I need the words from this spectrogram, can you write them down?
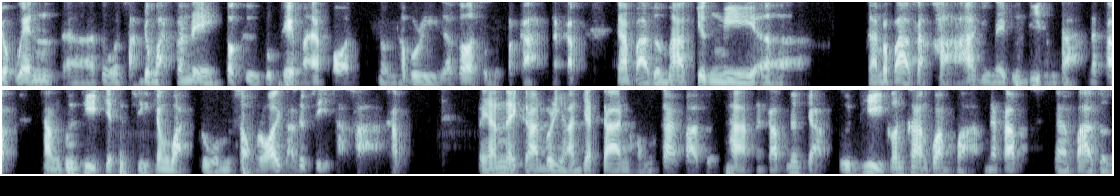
ยกเว้นตัวสามจังหวัดนั้นเอง ก็คือกรุงเทพมหานครนนทบุรี แล้วก็สมุทรปราการนะครับ การปลาส่วนภาคจึงมีการประปาสาขาอยู่ในพื้นที่ต่างๆนะครับ ทั้งพื้นที่ 74 จังหวัดรวม 234 สาขาครับเพราะฉะนั้นในการบริหารจัดการของการป่าส่วนภาคนะครับ เนื่องจากพื้นที่ค่อนข้างกว้างขวางนะครับ การป่าส่วน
